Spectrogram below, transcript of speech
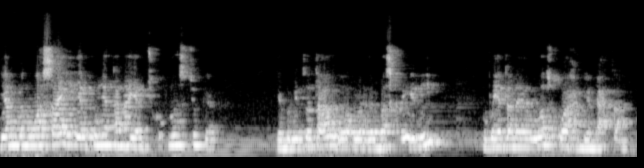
yang menguasai, yang punya tanah yang cukup luas juga. Yang begitu tahu bahwa keluarga Baskri ini mempunyai tanah yang luas, wah dia datang,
